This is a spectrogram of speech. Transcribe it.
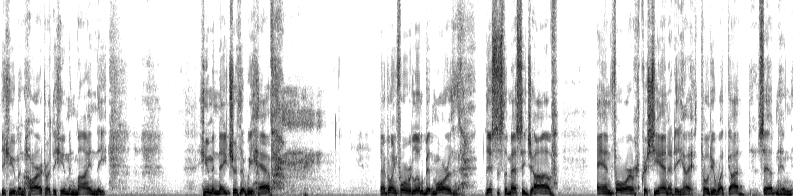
the human heart or the human mind, the human nature that we have. Now, going forward a little bit more, this is the message of and for Christianity. I told you what God said in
